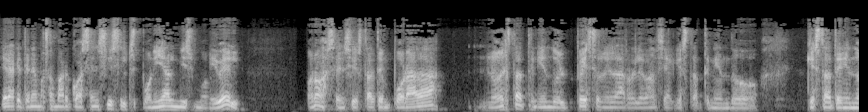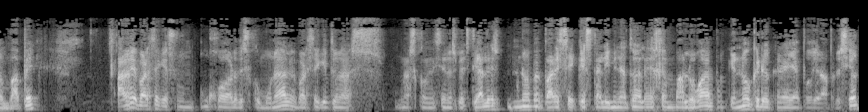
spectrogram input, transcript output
era que tenemos a Marco Asensio y se les ponía al mismo nivel. Bueno, Asensio esta temporada no está teniendo el peso ni la relevancia que está teniendo que está teniendo Mbappé. A mí me parece que es un, jugador descomunal, me parece que tiene unas, unas, condiciones bestiales. No me parece que esta eliminatoria le deje en mal lugar, porque no creo que le haya podido la presión.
